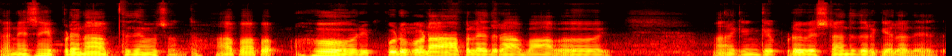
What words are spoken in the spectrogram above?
కనీసం ఇప్పుడైనా ఆపుతుందేమో చూద్దాం. ఆ పాప. హో ఇప్పుడు కూడా ఆపలేదురా బాబోయ్. మనకి ఇంకెప్పుడు విశ్రాంతి దొరికేలా లేదు.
